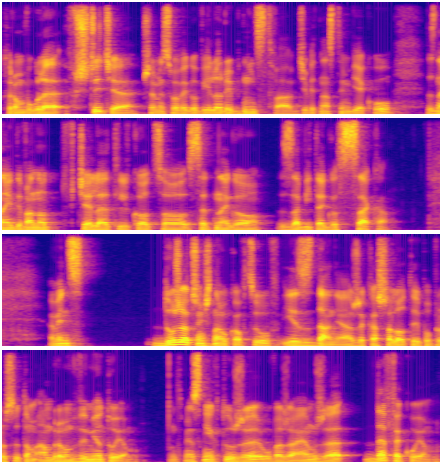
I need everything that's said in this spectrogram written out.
którą w ogóle w szczycie przemysłowego wielorybnictwa w XIX wieku znajdywano w ciele tylko co setnego zabitego ssaka. A więc Duża część naukowców jest zdania, że kaszaloty po prostu tą ambrą wymiotują. Natomiast niektórzy uważają, że defekują.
